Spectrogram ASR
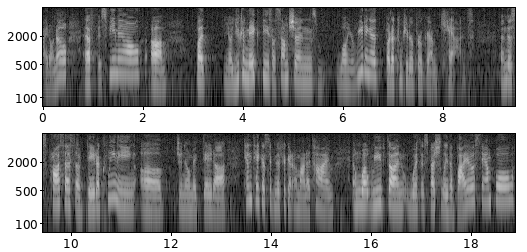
I don't know. F is female. Um, but you know, you can make these assumptions while you're reading it, but a computer program can't. And this process of data cleaning of genomic data can take a significant amount of time. And what we've done with especially the biosample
